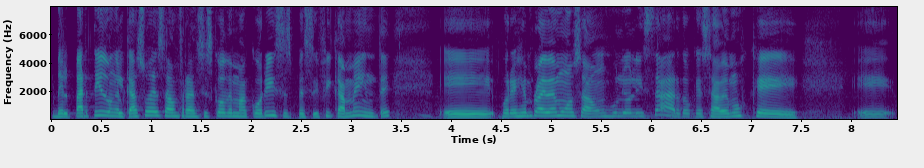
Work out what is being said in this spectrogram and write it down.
del partido, en el caso de San Francisco de Macorís específicamente, eh, por ejemplo, ahí vemos a un Julio Lizardo que sabemos que eh,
